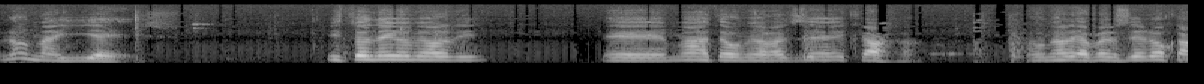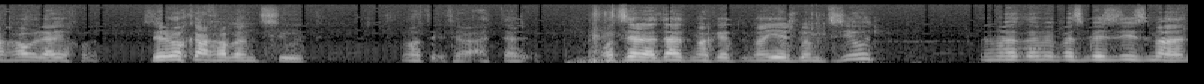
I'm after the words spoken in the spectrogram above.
לא מה יש. עיתונאי אומר לי, אה, מה אתה אומר על זה? ככה. הוא אומר לי, אבל זה לא ככה, אולי, זה לא ככה במציאות. אמרתי, תראה, אתה רוצה לדעת מה, מה יש במציאות? מה אתה מבזבז לי זמן?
